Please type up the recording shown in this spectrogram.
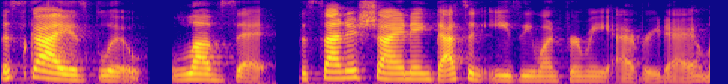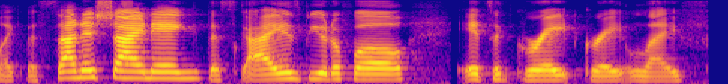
The sky is blue. Loves it. The sun is shining. That's an easy one for me every day. I'm like, the sun is shining. The sky is beautiful. It's a great, great life.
